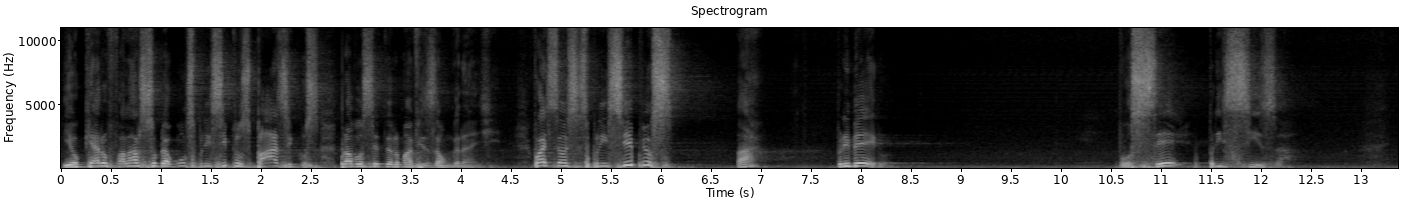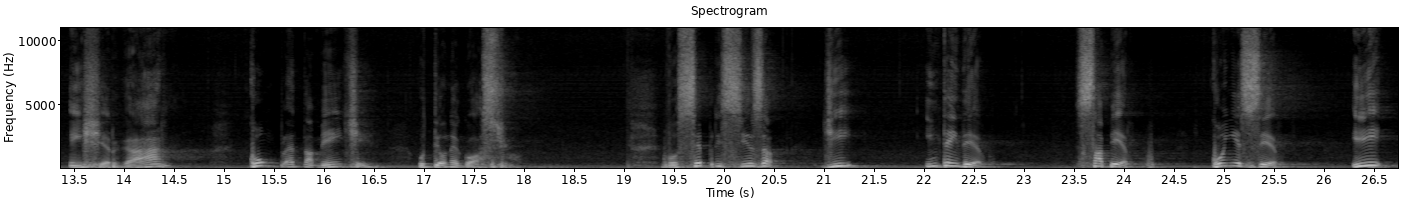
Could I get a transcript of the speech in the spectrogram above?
E eu quero falar sobre alguns princípios básicos para você ter uma visão grande. Quais são esses princípios? Ah, primeiro, você precisa enxergar completamente o teu negócio. Você precisa de entender, saber, conhecer e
